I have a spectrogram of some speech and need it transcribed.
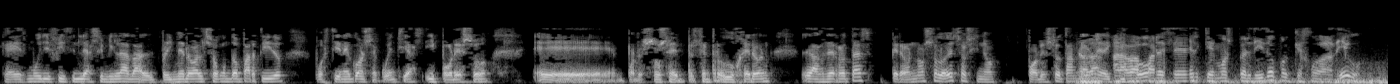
que es muy difícil de asimilar al primero o al segundo partido, pues tiene consecuencias y por eso, eh, por eso se, produjeron las derrotas, pero no solo eso, sino por eso también el equipo. va a parecer que hemos perdido porque juega Diego.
